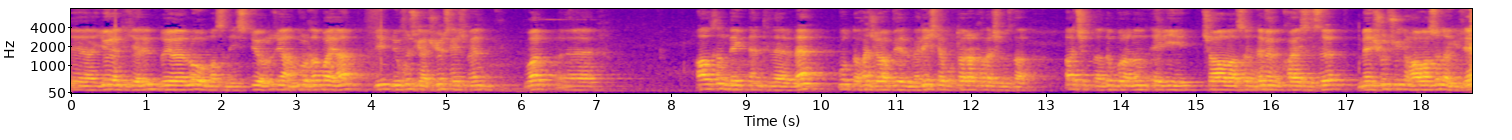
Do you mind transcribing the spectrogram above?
e, yöneticilerin duyarlı olmasını istiyoruz. Yani burada bayağı bir nüfus yaşıyor, seçmen var. E, halkın beklentilerine mutlaka cevap verilmeli. İşte muhtar arkadaşımız da açıkladı. Buranın en iyi çağlası, mi? Kayısısı meşhur çünkü havası da güzel.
